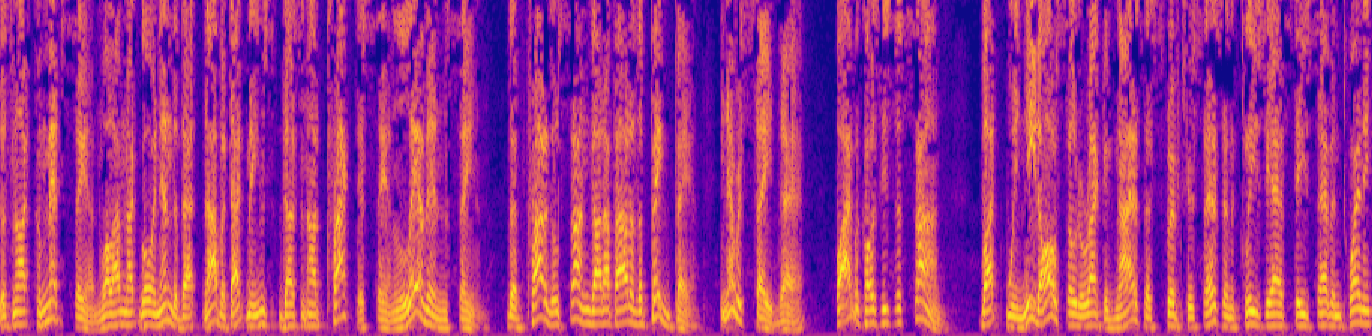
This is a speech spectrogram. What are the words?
does not commit sin. Well, I'm not going into that now, but that means does not practice sin, live in sin. The prodigal son got up out of the pig pen. He never stayed there. Why? Because he's a son. But we need also to recognize that Scripture says in Ecclesiastes 7:20,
